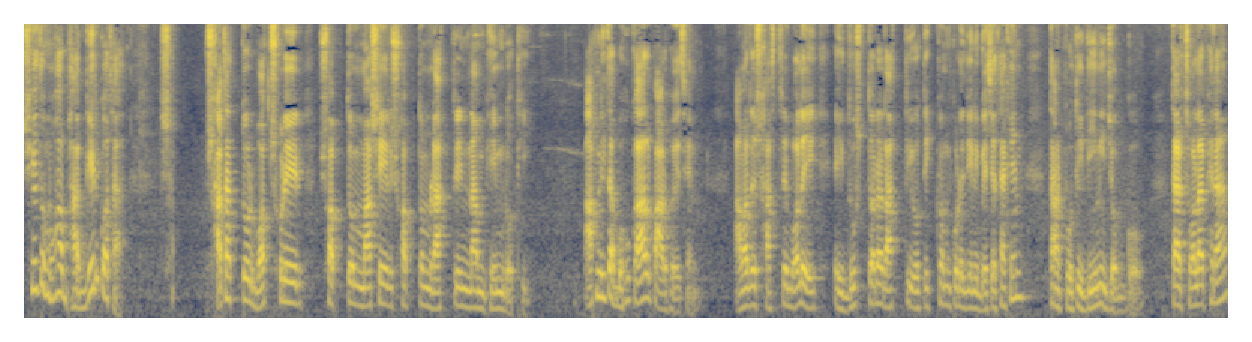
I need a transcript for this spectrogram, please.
সে তো মহাভাগ্যের কথা। সাতাত্তর বৎসরের সপ্তম মাসের সপ্তম রাত্রির নাম ভীমরথী। আপনি তা বহুকাল পার হয়েছেন। আমাদের শাস্ত্রে বলে, এই দুস্তরা রাত্রি অতিক্রম করে যিনি বেঁচে থাকেন, তার প্রতিদিনই যোগ্য। তার চলাফেরা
